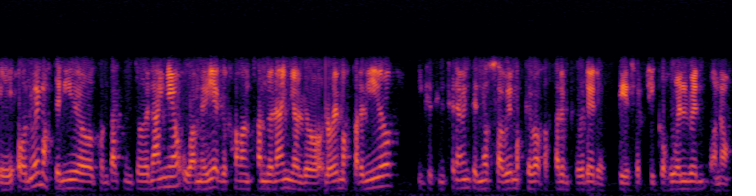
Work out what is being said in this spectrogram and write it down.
eh, o no hemos tenido contacto en todo el año o a medida que fue avanzando el año lo, lo hemos perdido y que sinceramente no sabemos qué va a pasar en febrero, si esos chicos vuelven o no.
